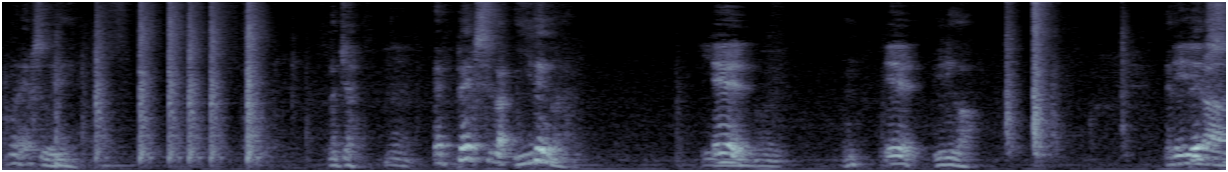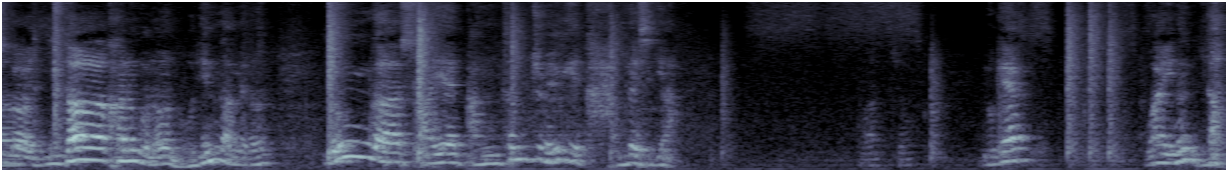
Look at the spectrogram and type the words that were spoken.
그건 x가 0이야. 맞죠? 네. fx가 2된 거는 일. 1. 1이가 일이라. fx가 2다 하는 거는 어디 있냐면은 0과 4의 반틈쯤에 여기에 다 2가 있을 거야. 맞죠. 요게 y는 2다.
